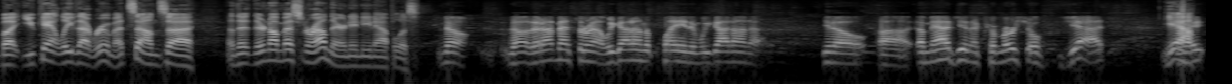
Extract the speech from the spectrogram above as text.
but you can't leave that room. That sounds uh, they're not messing around there in Indianapolis. No, no, they're not messing around. We got on a plane and we got on a, you know, uh, imagine a commercial jet. Yeah. Right,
